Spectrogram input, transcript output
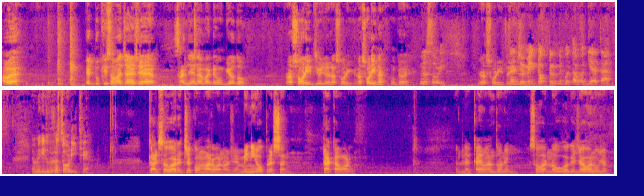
હવે એક દુઃખી સમાચાર છે. સાંજે એના માટે હું ગયો તો રસોડી થયું છે રસોડી. રસોડી ને? શું કહેવાય? રસોડી. રસોડી થઈ સાંજે મેં એક ડોક્ટરને બતાવવા ગયા હતા. એમણે કીધું રસોડી છે. કાલ સવારે ચકો મારવાનો છે મિની ઓપરેશન ટાંકાવાળું. એટલે કાંઈ વાંધો નહીં. સવાર નવ વાગે જવાનું છે.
